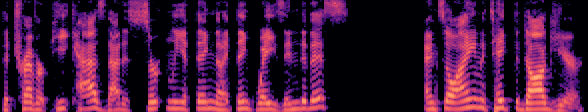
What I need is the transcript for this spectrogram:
that Trevor Peek has. That is certainly a thing that I think weighs into this. And so I'm going to take the dog here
